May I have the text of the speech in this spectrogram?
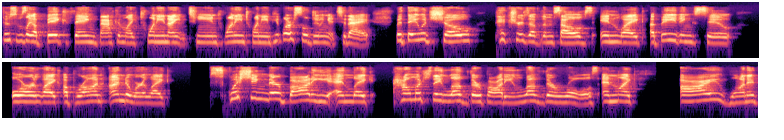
This was like a big thing back in like 2019, 2020, and people are still doing it today. But they would show pictures of themselves in like a bathing suit or like a bra and underwear, like squishing their body and like how much they love their body and love their rolls. And like, I wanted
